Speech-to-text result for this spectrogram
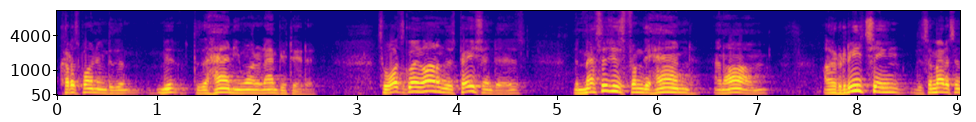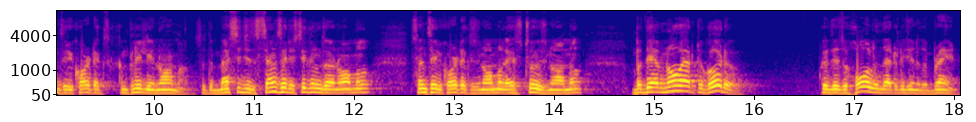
corresponding to the, to the hand he wanted amputated. So what's going on in this patient is the messages from the hand and arm are reaching the somatosensory cortex completely normal. So the messages, sensory signals are normal, sensory cortex is normal, S2 is normal, but they have nowhere to go to because there's a hole in that region of the brain.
